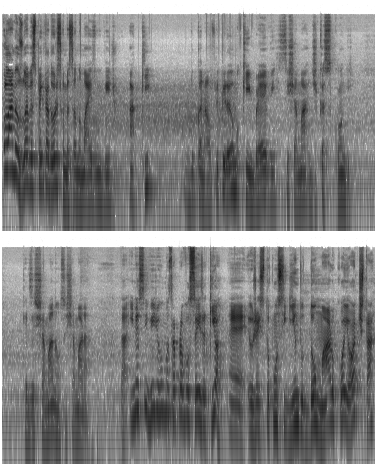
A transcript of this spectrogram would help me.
Olá meus web espectadores, começando mais um vídeo aqui do canal Fliperama, que em breve se chamar Dicas Kong. Quer dizer, chamar não, se chamará. Tá, e nesse vídeo eu vou mostrar pra vocês aqui, ó, é, eu já estou conseguindo domar o coiote, tá?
